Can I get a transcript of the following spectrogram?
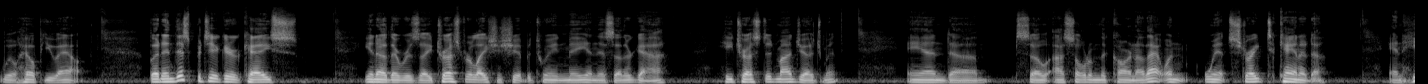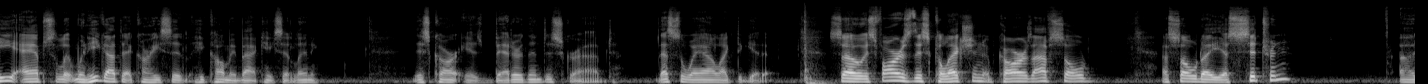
will help you out. But in this particular case, you know, there was a trust relationship between me and this other guy. He trusted my judgment, and uh, so I sold him the car. Now that one went straight to Canada, and he absolutely when he got that car, he said he called me back. He said, "Lennie, this car is better than described." That's the way I like to get it. So as far as this collection of cars, I've sold, I sold a, a Citroen. Uh,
